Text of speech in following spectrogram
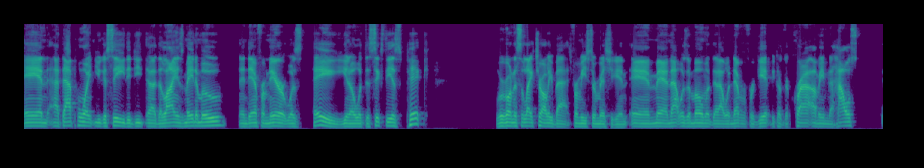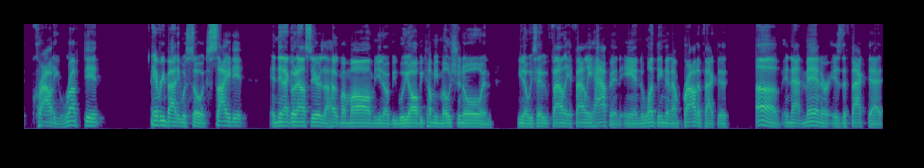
And at that point, you can see the uh, the Lions made a move, and then from there it was, hey, you know, with the 60th pick, we're going to select Charlie Batch from Eastern Michigan. And man, that was a moment that I would never forget because the crowd, I mean, the house crowd erupted. Everybody was so excited. And then I go downstairs, I hug my mom, you know, we all become emotional and you know, we say we finally it finally happened. And the one thing that I'm proud of fact that of in that manner is the fact that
